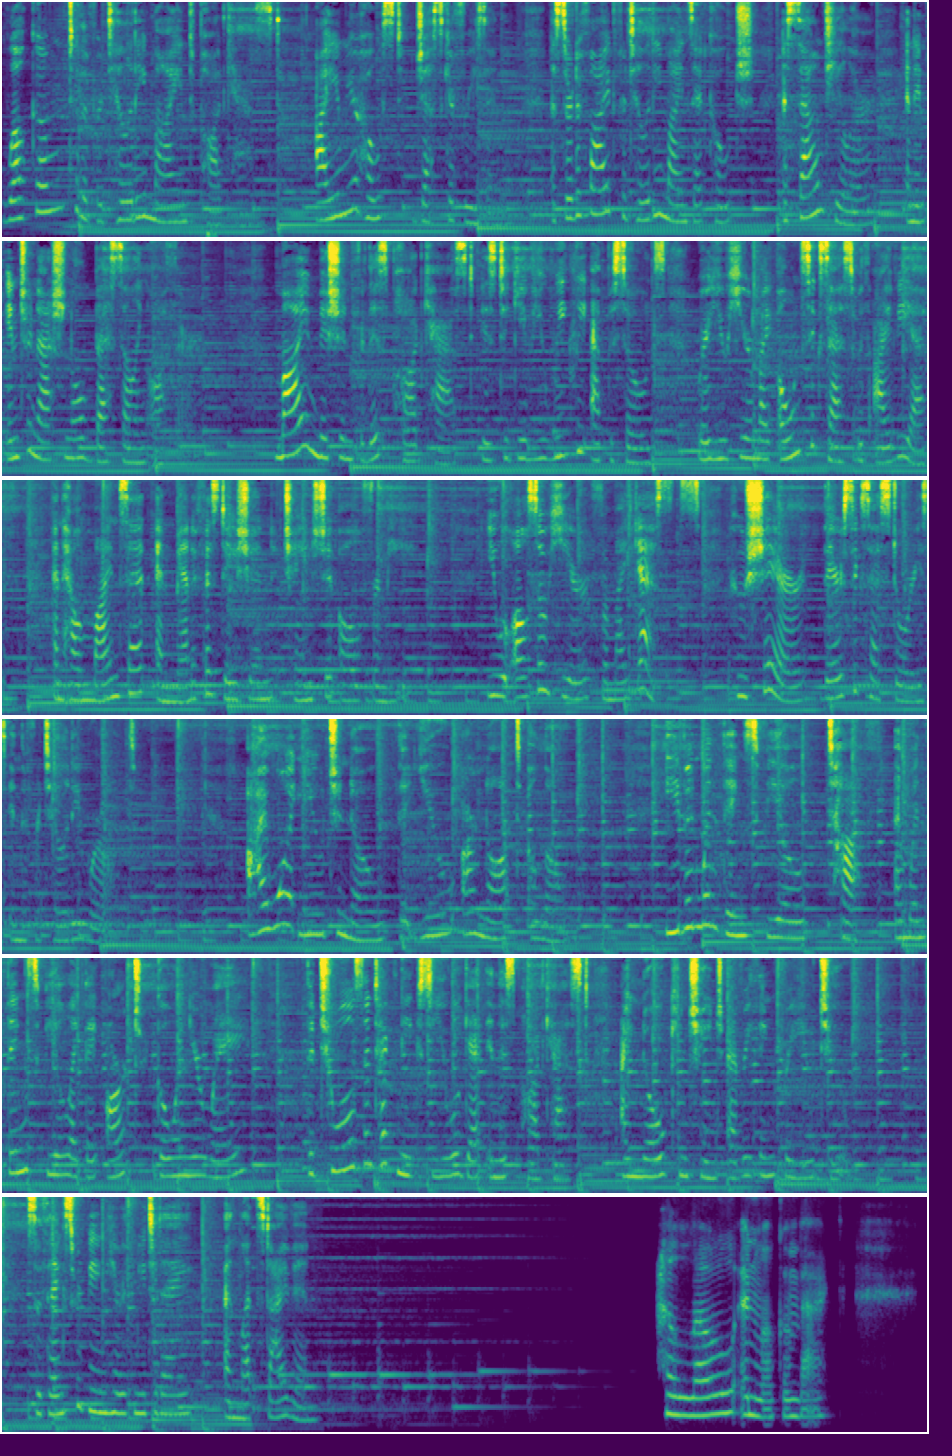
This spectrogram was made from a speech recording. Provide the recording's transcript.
Welcome to the Fertility Mind podcast. I am your host, Jessica Friesen, a certified fertility mindset coach, a sound healer, and an international best-selling author. My mission for this podcast is to give you weekly episodes where you hear my own success with IVF and how mindset and manifestation changed it all for me. You will also hear from my guests who share their success stories in the fertility world. I want you to know that you are not alone. Even when things feel tough and when things feel like they aren't going your way, the tools and techniques you will get in this podcast I know can change everything for you too. So thanks for being here with me today, and let's dive in. Hello, and welcome back.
